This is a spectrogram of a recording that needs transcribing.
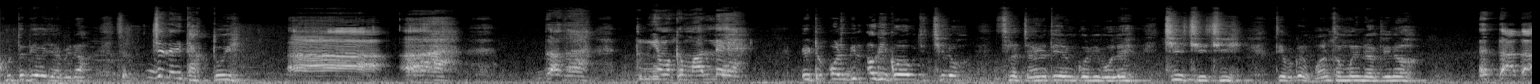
ঘুরতে দেওয়া যাবে না। জেলেই থাক তুই। দাদা তুমি আমাকে মারলে। এটা অনেকদিন আগে করা উচিত ছিল। সেটা জানি না তুই এরকম করবি বলে। ছি ছি ছি। তুই আমার কোনো মান সম্মানই রাখলি না। দাদা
